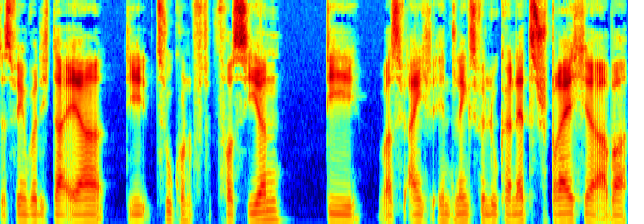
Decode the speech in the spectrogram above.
deswegen würde ich da eher die Zukunft forcieren, die, was eigentlich hinten links für Luca Netz spreche, aber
